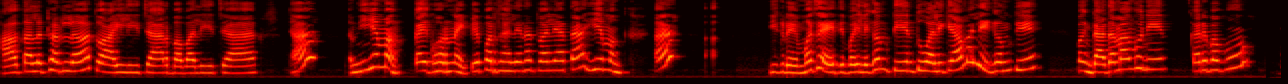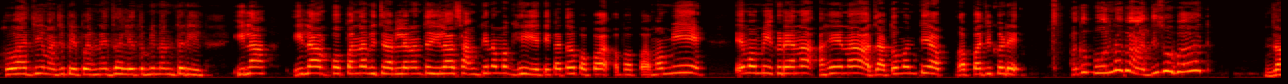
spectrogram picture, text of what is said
हा त्याला ठरलं. तो आईली विचार बाबाली विचार हा? आणि ये मग. काही घर नाही. पेपर झाले ना तुला आता. ये मग. हा? इकडे मजा येते पहिले. गमते. तू आली की आम्हाला गमते. मग दादा मागून येईन का रे बाबू? हो आजी. माझे पेपर नाही झाले तर मी नंतर येईल. हिला हिला पप्पांना विचारल्यानंतर हिला सांगते ना मग. हे येते का तर पप्पा पप्पा मम्मी? ए मम्मी इकडे ना आहे ना जातो म्हणते आप्पाजीकडे अगं बोल ना ग आजी सोबत. जा.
